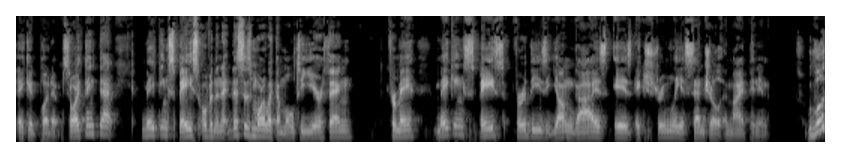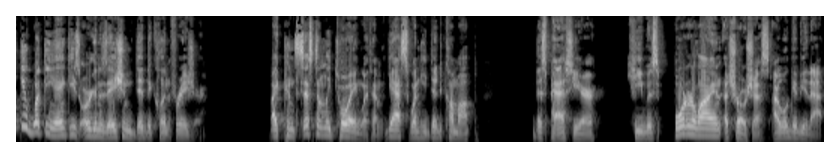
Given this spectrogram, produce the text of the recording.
they could put him. So I think that making space over the next this is more like a multi-year thing for me. Making space for these young guys is extremely essential, in my opinion. Look at what the Yankees organization did to Clint Frazier by consistently toying with him. Yes, when he did come up this past year, he was borderline atrocious. I will give you that.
